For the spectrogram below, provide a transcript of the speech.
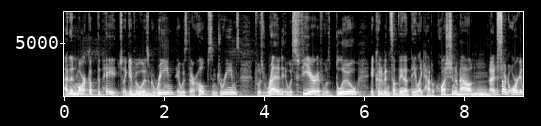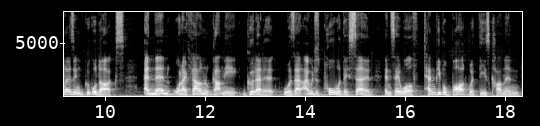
and then mark up the page. Like if it was mm. green, it was their hopes and dreams. If it was red, it was fear. If it was blue, it could have been something that they like have a question about. Mm. And I just started organizing Google Docs. And then what I found got me good at it was that I would just pull what they said and say, well, if 10 people bought with these common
